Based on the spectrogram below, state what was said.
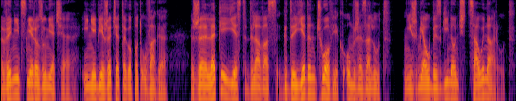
Wy nic nie rozumiecie i nie bierzecie tego pod uwagę, że lepiej jest dla was, gdy jeden człowiek umrze za lud, niż miałby zginąć cały naród.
